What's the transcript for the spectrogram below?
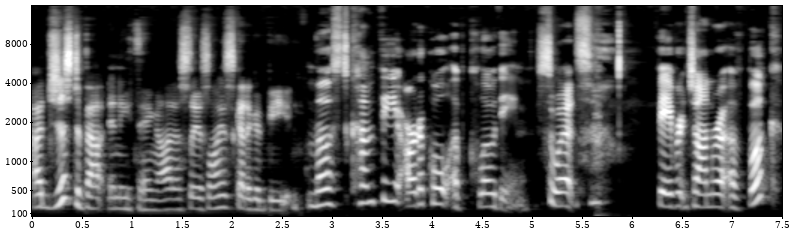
uh, just about anything, honestly, as long as it's got a good beat. Most comfy article of clothing? Sweats. Favorite genre of book?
